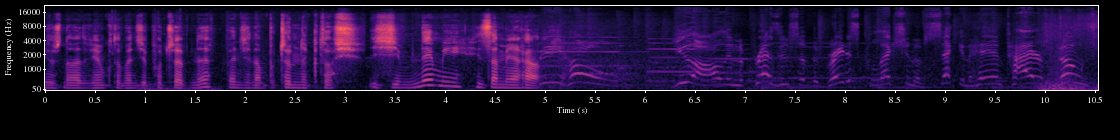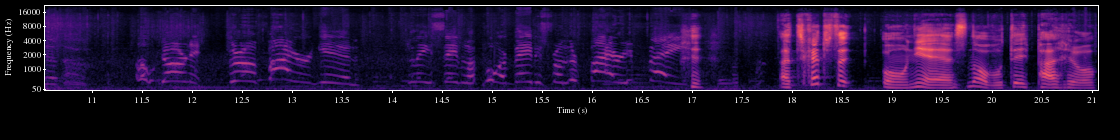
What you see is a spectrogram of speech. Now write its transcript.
Już nawet wiem, kto będzie potrzebny. Będzie nam potrzebny ktoś z zimnymi zamiarami. Oh, darn it! They're on fire again! Please save my poor babies from their fiery fate! A ciekawe, czy to... O nie, znowu ty, Pyro.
